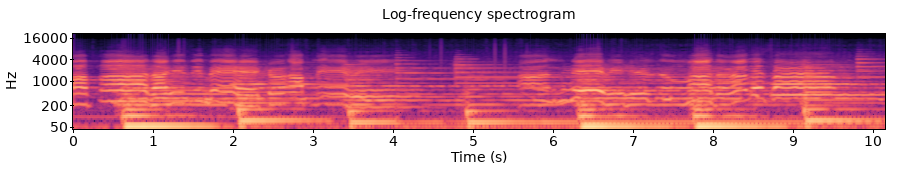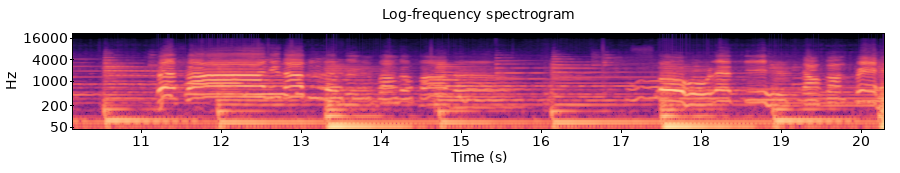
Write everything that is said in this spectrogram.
our Father is the maker of Mary, and Mary is the mother of the Son. The Son is a blessing from the Father. So let's give thanks and praise.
